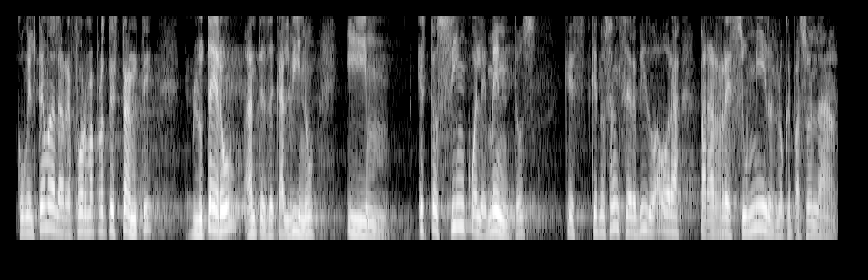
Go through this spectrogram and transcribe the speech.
con el tema de la reforma protestante, Lutero, antes de Calvino, y estos cinco elementos que, que nos han servido ahora para resumir lo que pasó en la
